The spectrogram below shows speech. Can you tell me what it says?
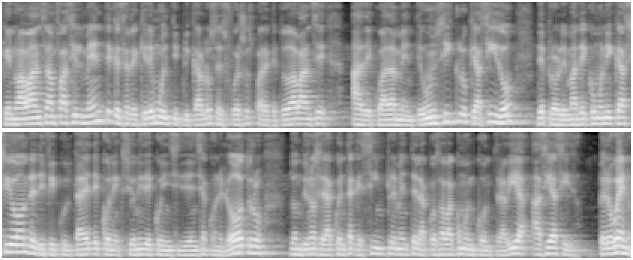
que no avanzan fácilmente, que se requiere multiplicar los esfuerzos para que todo avance adecuadamente. Un ciclo que ha sido de problemas de comunicación, de dificultades de conexión y de coincidencia con el otro, donde uno se da cuenta que simplemente la cosa va como en contravía. Así ha sido. Pero bueno,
